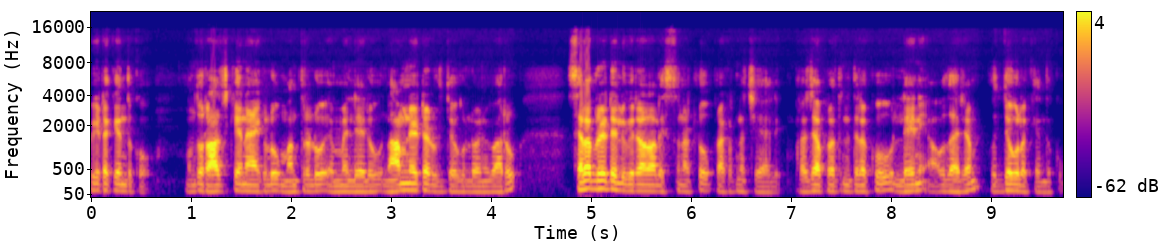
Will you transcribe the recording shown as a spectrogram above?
పీటకెందుకో? ముందు రాజకీయ నాయకులు మంత్రులు ఎమ్మెల్యేలు నామినేటెడ్ ఉద్యోగుల్లోని వారు సెలబ్రిటీలు విరాళాలు ఇస్తున్నట్లు ప్రకటన చేయాలి. ప్రజాప్రతినిధులకు లేని ఔదార్యం ఉద్యోగులకెందుకు?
